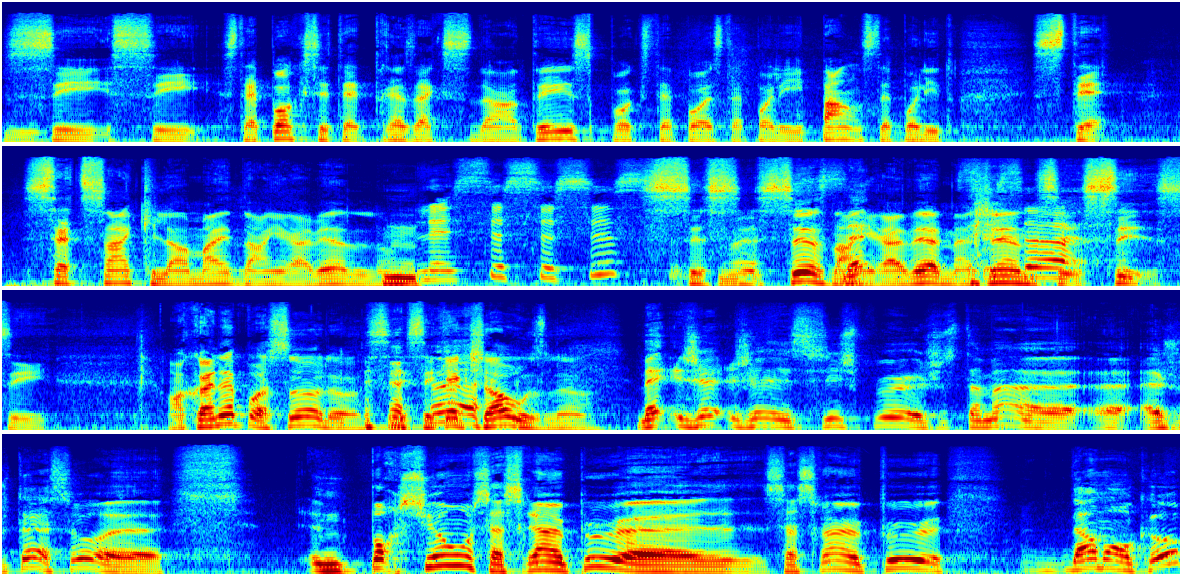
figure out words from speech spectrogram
C'est- c'est- C'était pas que c'était très accidenté, c'est pas que c'était pas, c'était pas les pentes, c'était pas les. C'était 700 km dans le gravel. là. Le 666? 666 dans Mais- le gravel, imagine. C'est ça. c'est- c'est- c'est- On connaît pas ça, là. C'est c'est quelque chose, là. Mais je, je- si je peux justement euh, euh, ajouter à ça, euh, une portion, ça serait un peu, euh, ça serait un peu, dans mon cas,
